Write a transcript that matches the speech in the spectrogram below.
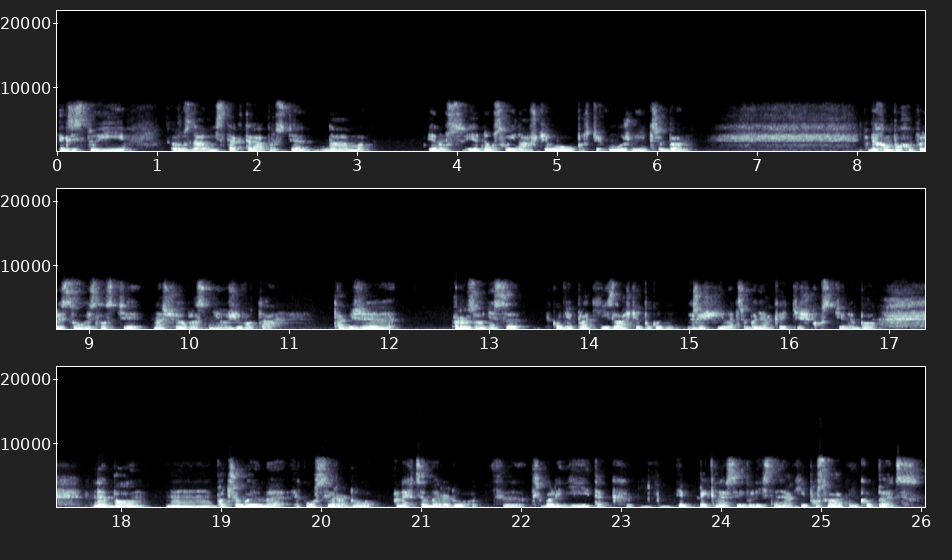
existují různá místa, která prostě nám jenom s jednou svojí návštěvou prostě umožní třeba, abychom pochopili souvislosti našeho vlastního života. Takže rozhodně se jako vyplatí, zvláště pokud řešíme třeba nějaké těžkosti nebo, nebo mm, potřebujeme jakousi radu a nechceme radu od třeba lidí, tak je pěkné si vylíst na nějaký posvátný kopec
